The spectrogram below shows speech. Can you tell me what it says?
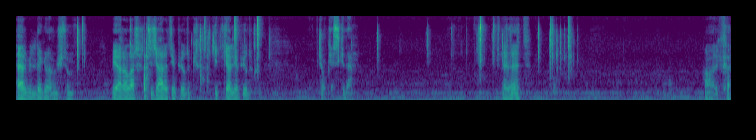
Erbil'de görmüştüm. Bir aralar ticaret yapıyorduk. Git gel yapıyorduk. Çok eskiden. Evet. Harika.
